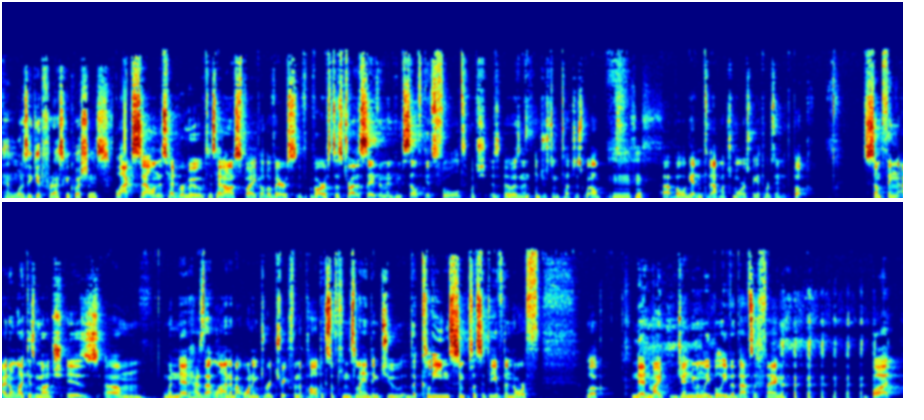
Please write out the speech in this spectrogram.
And what does he get for asking questions? Black cell and his head removed, his head on a spike, although Varys, Varys does try to save him and himself gets fooled, which is was an interesting touch as well. Mm-hmm. Uh, but we'll get into that much more as we get towards the end of the book. Something I don't like as much is um, when Ned has that line about wanting to retreat from the politics of King's Landing to the clean simplicity of the North. Look, Ned might genuinely believe that that's a thing, but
